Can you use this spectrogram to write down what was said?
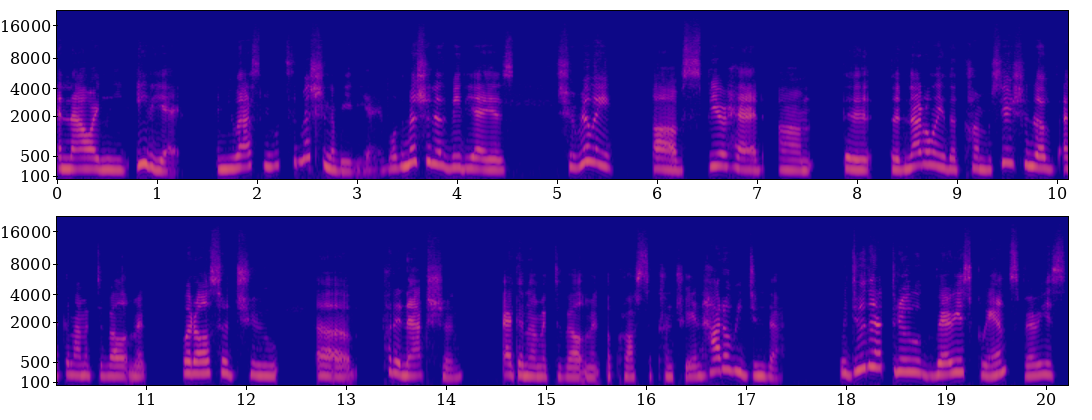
and now i lead eda and you asked me what's the mission of eda well the mission of eda is to really uh, spearhead um, the, the not only the conversation of economic development but also to uh, put in action economic development across the country. And how do we do that? We do that through various grants, various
